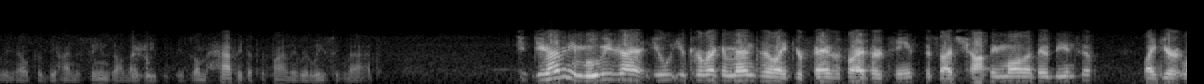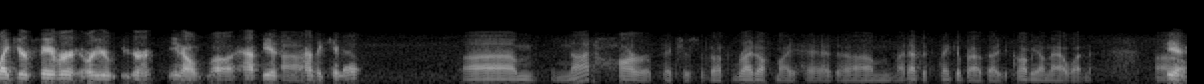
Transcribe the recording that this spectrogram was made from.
you know, for behind the scenes on that DVD. So I'm happy that they're finally releasing that. Do- you have any movies that you you could recommend to like your fans of Friday Thirteenth besides Chopping Mall that they'd be into? Like your like your favorite or your your you know uh, happiest Uh, how they came out. Um, not horror pictures about right off my head. Um, I'd have to think about that. You caught me on that one. Um, Yeah.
